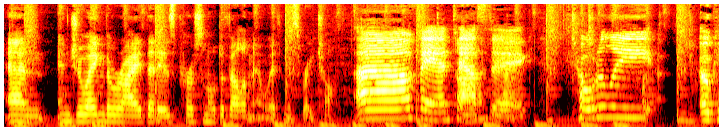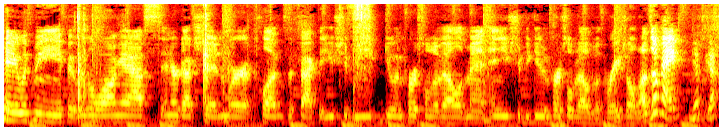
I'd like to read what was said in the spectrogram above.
and enjoying the ride that is personal development with Miss Rachel. Oh, fantastic. Oh, totally okay with me if it was a long ass introduction where it plugs the fact that you should be doing personal development and you should be doing personal development with Rachel. That's okay. Yep, yep.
